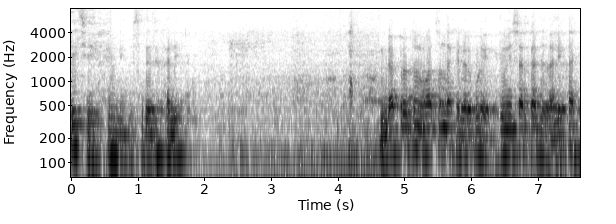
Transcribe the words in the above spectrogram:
तेच आहे. काही नाही दुसरं त्याच्याखाली. डॉक्टर तुम्ही वाचून दाखवल्यावर पुढे तुम्ही सरकारचे झाले काय?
